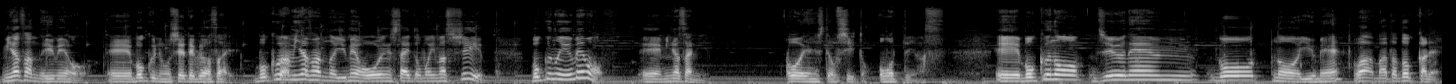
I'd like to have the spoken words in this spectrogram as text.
皆さんの夢を、えー、僕に教えてください。僕は皆さんの夢を応援したいと思いますし、僕の夢も、えー、皆さんに応援してほしいと思っています。えー、僕の10年後の夢はまたどっかで、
